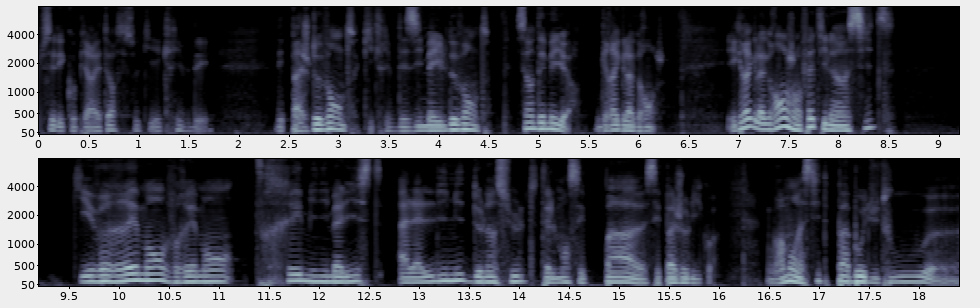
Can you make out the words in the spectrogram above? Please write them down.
Tu sais, les copywriters, c'est ceux qui écrivent des, des pages de vente, qui écrivent des emails de vente. C'est un des meilleurs, Greg Lagrange. Et Greg Lagrange, en fait, il a un site qui est vraiment, vraiment très minimaliste, à la limite de l'insulte, tellement c'est pas, euh, c'est pas joli quoi. Vraiment un site pas beau du tout. Euh,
